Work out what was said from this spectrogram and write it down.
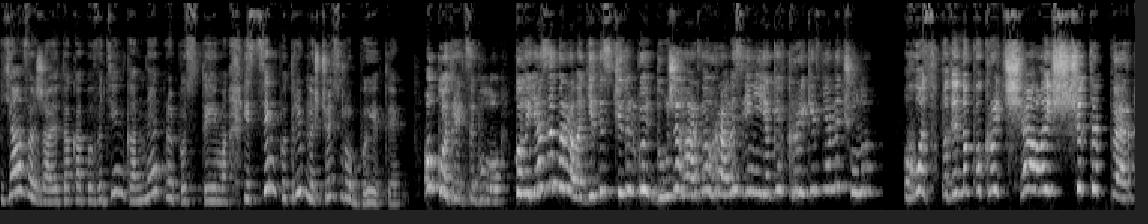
Я вважаю, така поведінка неприпустима, і з цим потрібно щось робити. О котрій це було? Коли я забирала, діти з вчителькою дуже гарно грались і ніяких криків я не чула. Господи, ну покричала, і що тепер?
